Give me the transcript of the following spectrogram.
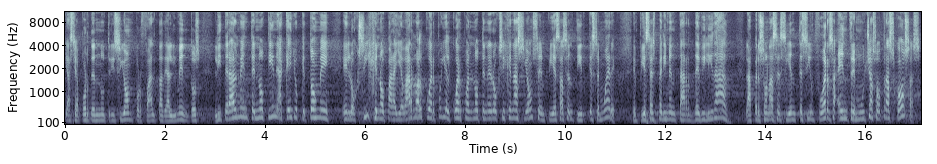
ya sea por desnutrición, por falta de alimentos, literalmente no tiene aquello que tome el oxígeno para llevarlo al cuerpo y el cuerpo al no tener oxigenación se empieza a sentir que se muere, empieza a experimentar debilidad, la persona se siente sin fuerza, entre muchas otras cosas.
